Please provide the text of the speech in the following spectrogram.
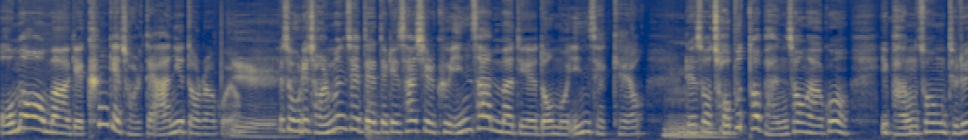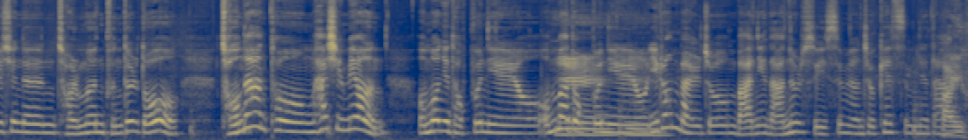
어마어마하게 큰 게 절대 아니더라고요. 예. 그래서 우리 젊은 세대들이 사실 그 인사 한마디에 너무 인색해요. 음. 그래서 저부터 반성하고 이 방송 들으시는 젊은 분들도 전화 한 통 하시면 어머니 덕분이에요. 엄마 예, 덕분이에요. 예. 이런 말 좀 많이 나눌 수 있으면 좋겠습니다. 아이고.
